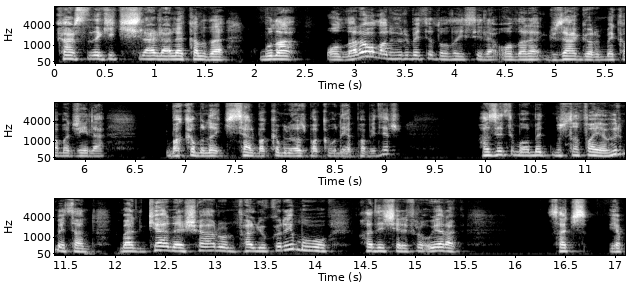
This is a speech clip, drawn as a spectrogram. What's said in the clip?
karşısındaki kişilerle alakalı da buna onlara olan hürmeti dolayısıyla onlara güzel görünmek amacıyla bakımını, kişisel bakımını, öz bakımını yapabilir. Hz. Muhammed Mustafa'ya hürmeten men kâne şârun fel yukrimuhu hadis-i şerifine uyarak saç yap,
